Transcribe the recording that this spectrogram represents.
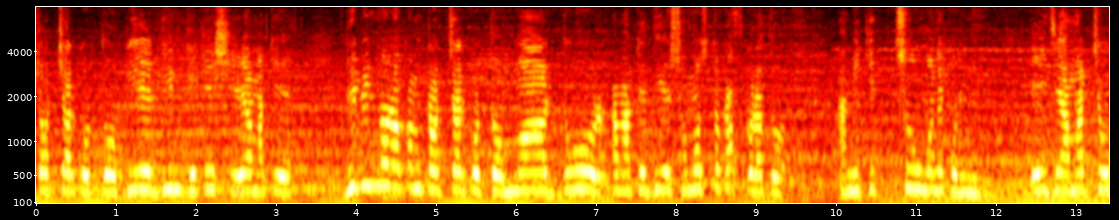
টর্চার করত। বিয়ের দিন থেকে সে আমাকে বিভিন্ন রকম টর্চার করত। মার, দৌড় আমাকে দিয়ে সমস্ত কাজ করাতো। আমি কিচ্ছু মনে করিনি। এই যে আমার চোখ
